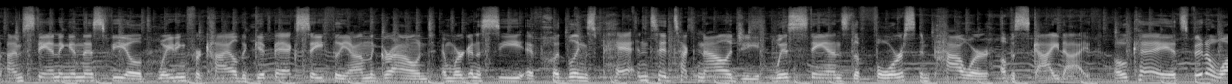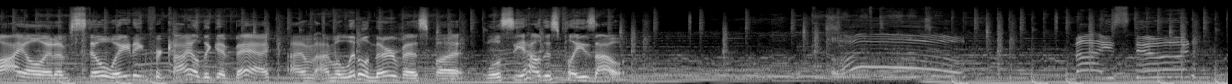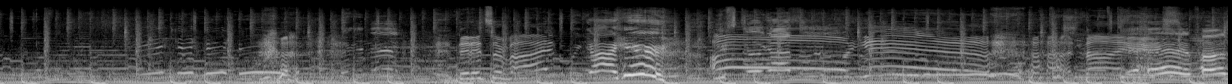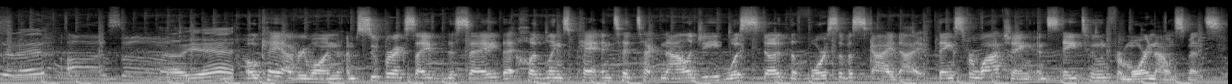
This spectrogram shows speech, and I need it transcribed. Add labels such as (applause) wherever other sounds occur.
I'm standing in this field waiting for Kyle to get back safely on the ground, and we're gonna see if Hoodling's patented technology withstands the force and power of a skydive. Okay, it's been a while, and I'm still waiting for Kyle to get back. I'm, I'm a little nervous, but we'll see how this plays out. Oh, nice, dude. (laughs) Did it survive? We got here. You still got Oh, yeah! (laughs) nice. Yeah, positive, man. Awesome. Oh yeah. Okay, everyone, I'm super excited to say that Hoodling's patented technology withstood the force of a skydive. Thanks for watching and stay tuned for more announcements.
